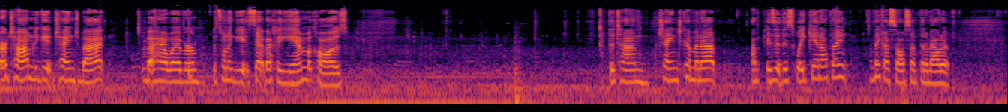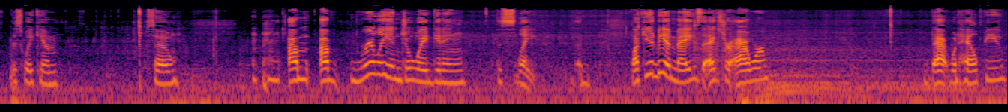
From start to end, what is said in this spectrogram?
our time to get changed back. But however, it's going to get set back again because the time change coming up. Um, is it this weekend, I think? I think I saw something about it this weekend. So, I'm, I've really enjoyed getting the sleep. Like, you'd be amazed the extra hour that would help you.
